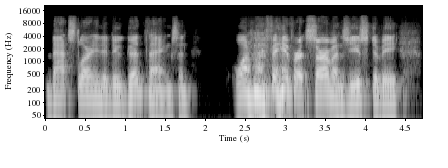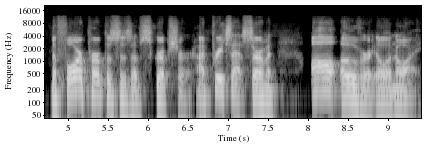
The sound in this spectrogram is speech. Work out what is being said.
That's learning to do good things. And one of my favorite sermons used to be the four purposes of scripture. I preached that sermon all over illinois.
